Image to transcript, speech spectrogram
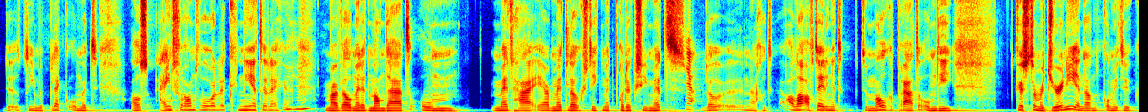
de ultieme plek om het als eindverantwoordelijk neer te leggen. Mhm. Maar wel met het mandaat om met HR, met logistiek, met productie, met Ja. eh, nou goed, alle afdelingen te, te mogen praten om die customer journey. En dan kom je natuurlijk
